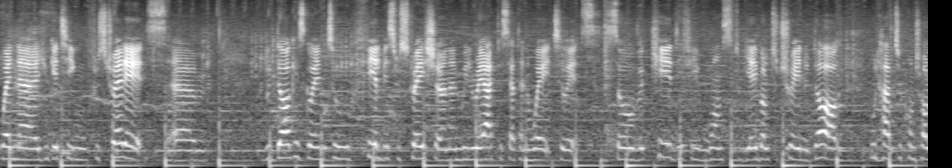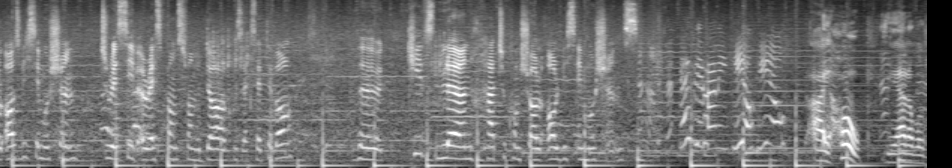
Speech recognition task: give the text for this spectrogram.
When uh, you're getting frustrated, um, the dog is going to feel this frustration and will react a certain way to it. So the kid, if he wants to be able to train a dog, will have to control all this emotion to receive a response from the dog who's acceptable. The kids learn how to control all these emotions. I hope the animals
